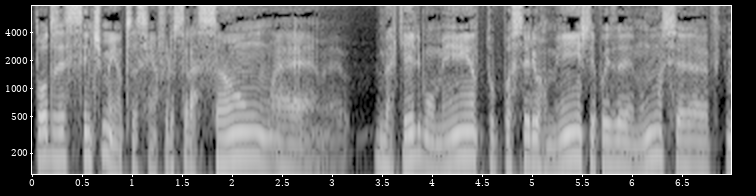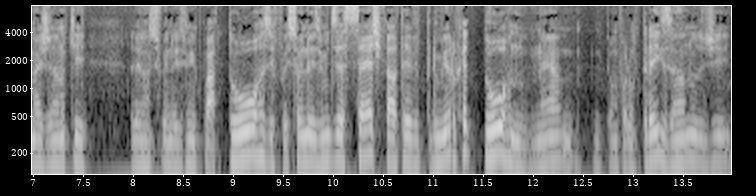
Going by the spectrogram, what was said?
todos esses sentimentos, assim, a frustração é, naquele momento, posteriormente, depois da denúncia, fico imaginando que a denúncia foi em 2014, foi só em 2017 que ela teve o primeiro retorno, né? Então foram três anos de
